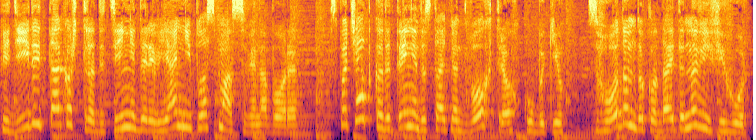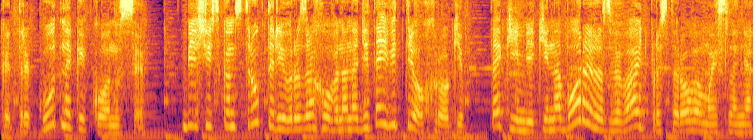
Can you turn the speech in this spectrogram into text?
Підійдуть також традиційні дерев'яні і пластмасові набори. Спочатку дитині достатньо двох-трьох кубиків. Згодом докладайте нові фігурки, трикутники, конуси. Більшість конструкторів розрахована на дітей від трьох років. Такі м'які набори розвивають просторове мислення.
